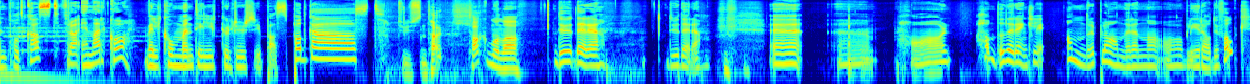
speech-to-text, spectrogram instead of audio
En podkast fra NRK. Velkommen til Kulturskipas podkast. Tusen takk. Takk, Mona. Du, dere. Du, dere. Eh, eh, har, hadde dere egentlig andre planer enn å, å bli radiofolk?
